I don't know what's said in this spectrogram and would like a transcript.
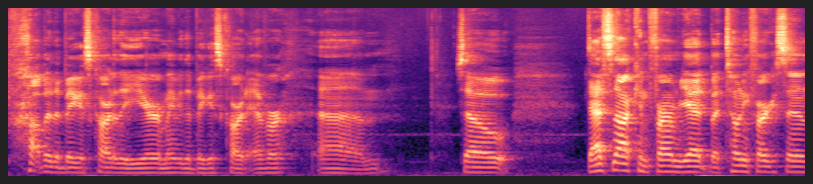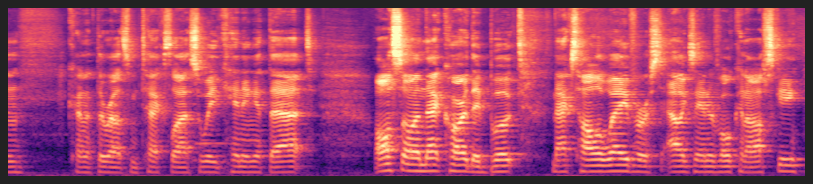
probably the biggest card of the year, maybe the biggest card ever. Um, so that's not confirmed yet, but Tony Ferguson kind of threw out some text last week hinting at that. Also on that card, they booked Max Holloway versus Alexander Volkanovski.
